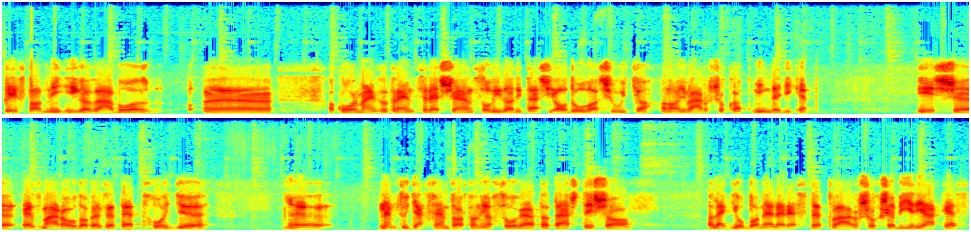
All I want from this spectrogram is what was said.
pénzt adni igazából. A kormányzat rendszeresen szolidaritási adóval sújtja a nagyvárosokat, mindegyiket, és ez már oda vezetett, hogy nem tudják fenntartani a szolgáltatást, és a, a legjobban eleresztett városok se bírják ezt.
